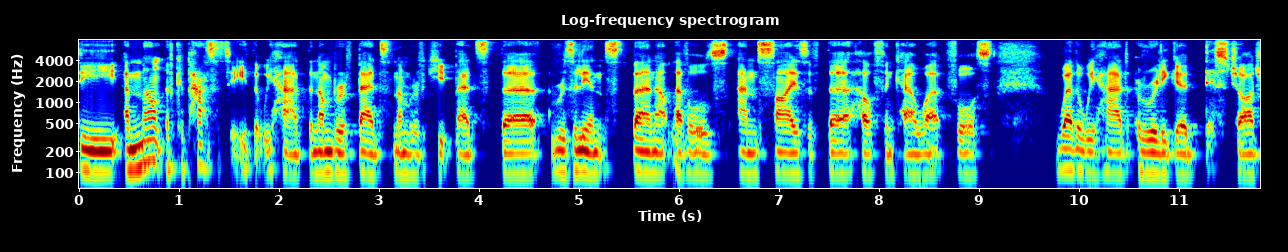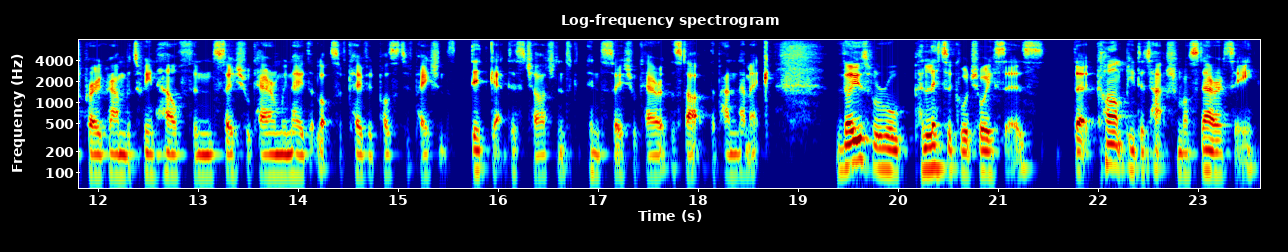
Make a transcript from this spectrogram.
the amount of capacity that we had, the number of beds, the number of acute beds, the resilience, burnout levels, and size of the health and care workforce, whether we had a really good discharge program between health and social care. And we know that lots of COVID positive patients did get discharged into, into social care at the start of the pandemic. Those were all political choices that can't be detached from austerity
